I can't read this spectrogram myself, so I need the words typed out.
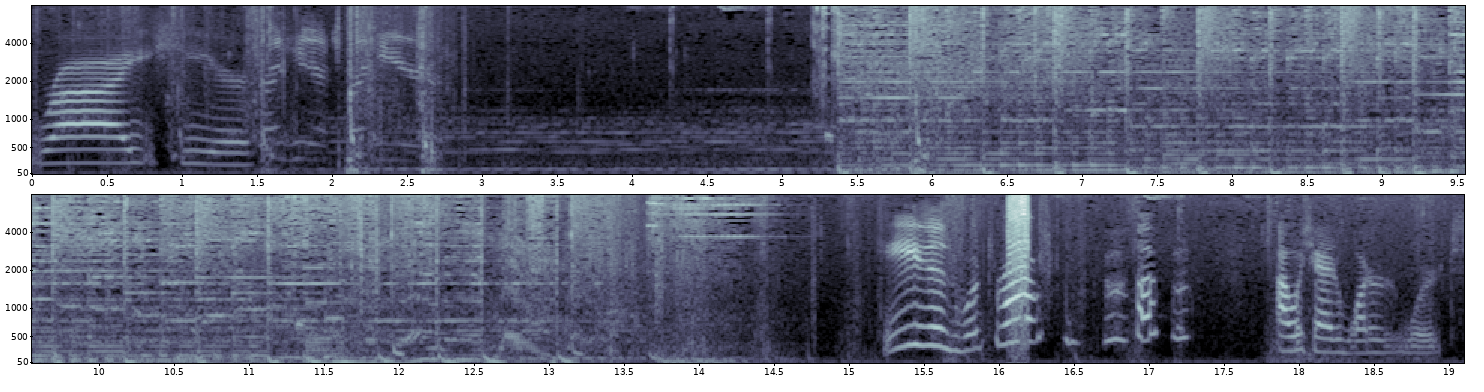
right here. Right here. Right here. Jesus, what's wrong? I wish I had waterworks.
